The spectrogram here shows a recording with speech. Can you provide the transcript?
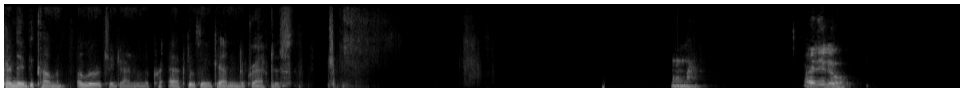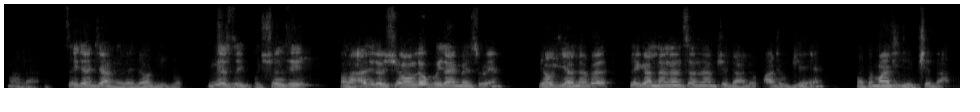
then they become alert again in the active again in the practice. အဲဒီလိုဟုတ်လားစိတ်ဓာတ်ကြနေတဲ့ယောဂီကိုသူ့ရဲ့စိတ်ကိုရှင်စေဟုတ်လားအဲဒီလိုရှင်အောင်လုပ်ပေးလိုက်မယ်ဆိုရင်ယောဂီကလည်းပဲစိတ်ကလန်းလန်းဆန်းဆန်းဖြစ်လာလို့အထုပ်ဖြစ်ရင်သမာဓိတွေဖြစ်လာတယ်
